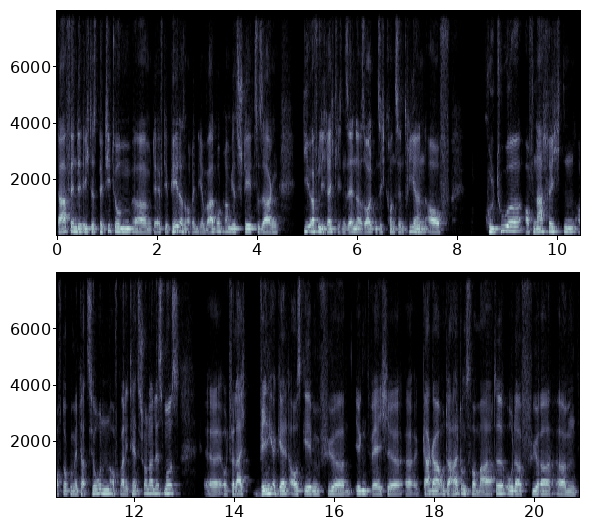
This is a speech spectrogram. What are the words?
da finde ich das Petitum äh, der FDP, das auch in ihrem Wahlprogramm jetzt steht, zu sagen, die öffentlich-rechtlichen Sender sollten sich konzentrieren auf Kultur, auf Nachrichten, auf Dokumentationen, auf Qualitätsjournalismus und vielleicht weniger Geld ausgeben für irgendwelche äh, Gaga-Unterhaltungsformate oder für, ähm,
